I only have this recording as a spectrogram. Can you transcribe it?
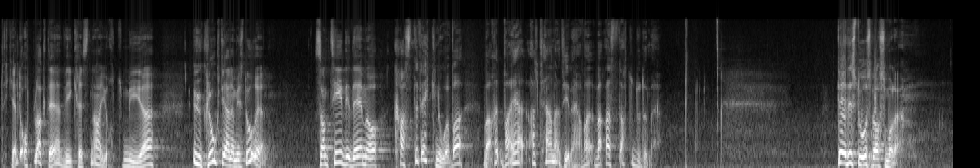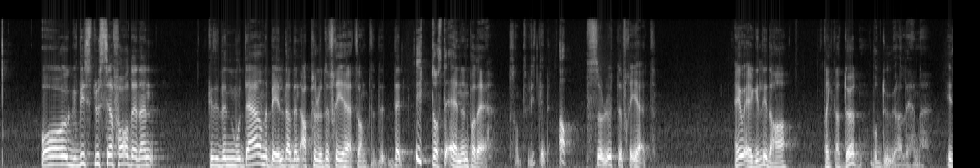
Det er ikke helt opplagt det. Vi kristne har gjort mye uklokt gjennom historien. Samtidig det med å kaste vekk noe. Hva, hva, hva er alternativet her? Hva, hva erstatter du det med? Det er det store spørsmålet. Og hvis du ser for deg den, den moderne bildet av den absolutte frihet, sant? den ytterste enden på det sant? Den absolutte frihet er jo egentlig da strengt tatt døden, hvor du er alene i,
